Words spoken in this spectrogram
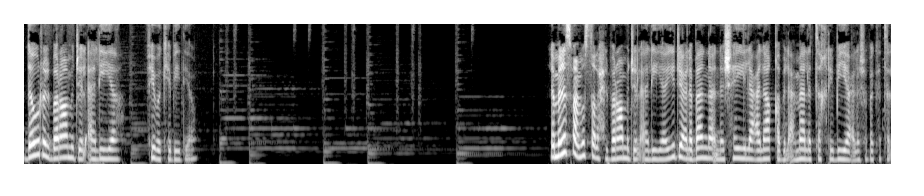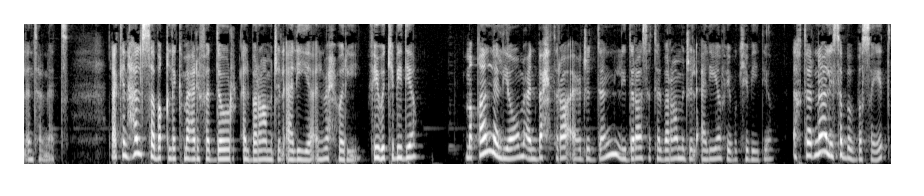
دور البرامج الآلية في ويكيبيديا. لما نسمع مصطلح البرامج الآلية يجي على بالنا أنه شيء له علاقة بالأعمال التخريبية على شبكة الإنترنت. لكن هل سبق لك معرفة دور البرامج الآلية المحوري في ويكيبيديا؟ مقالنا اليوم عن بحث رائع جدا لدراسة البرامج الآلية في ويكيبيديا اخترناه لسبب بسيط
